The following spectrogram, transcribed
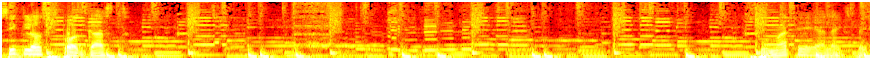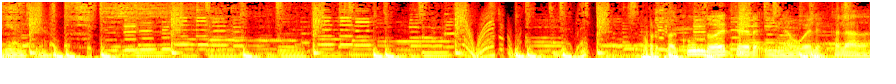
Ciclos Podcast. Sumate a la experiencia. Por Facundo Éter y Nahuel Escalada.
